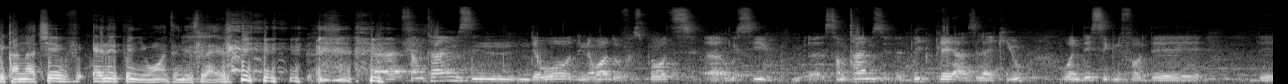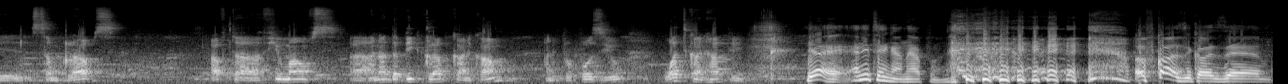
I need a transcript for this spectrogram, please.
you can achieve anything you want in this life. uh, sometimes in, the world, in the world of sports, uh, we see uh, sometimes big players like you when they sign for the the some clubs. After a few months, uh, another big club can come and propose you. What can happen? Yeah, anything can happen. of course, because. Um,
